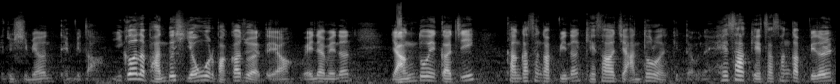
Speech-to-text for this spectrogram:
해주시면 됩니다. 이거는 반드시 0으로 바꿔줘야 돼요. 왜냐면은 양도에까지 감가상각비는 계산하지 않도록 했기 때문에 회사 계사상각비를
